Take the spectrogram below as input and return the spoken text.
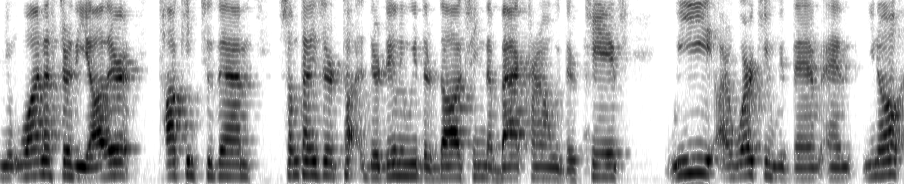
one after the other, talking to them. Sometimes they're they're dealing with their dogs in the background with their kids. We are working with them, and you know,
